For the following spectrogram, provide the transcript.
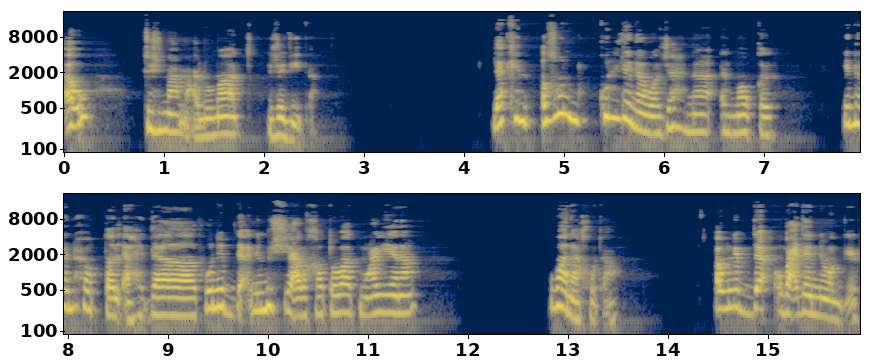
أو تجمع معلومات جديدة. لكن أظن كلنا واجهنا الموقف. إن نحط الأهداف ونبدأ نمشي على خطوات معينة وما ناخدها. أو نبدأ وبعدين نوقف.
